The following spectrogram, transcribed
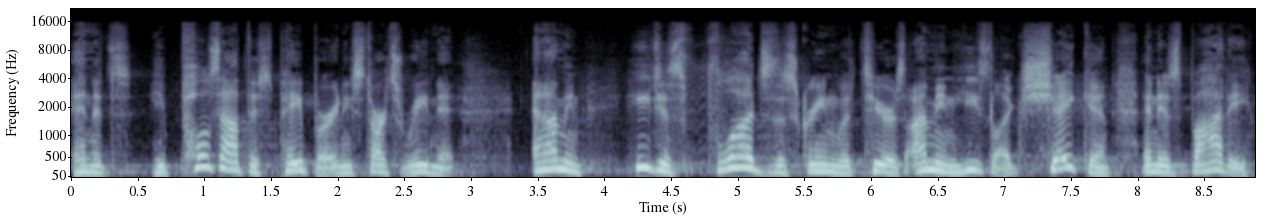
and it's he pulls out this paper and he starts reading it. And I mean, he just floods the screen with tears. I mean, he's like shaken in his body.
